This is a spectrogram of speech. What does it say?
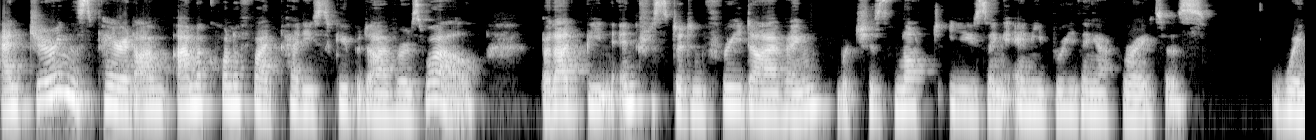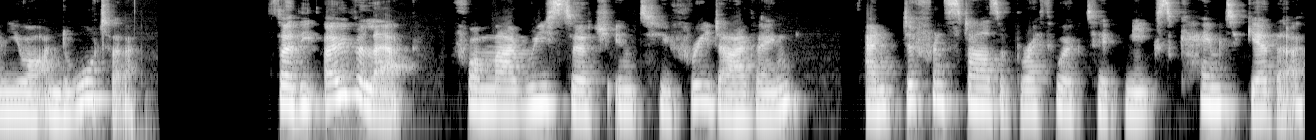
And during this period, I'm, I'm a qualified PADI scuba diver as well, but I'd been interested in free diving, which is not using any breathing apparatus when you are underwater. So the overlap from my research into free diving and different styles of breathwork techniques came together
